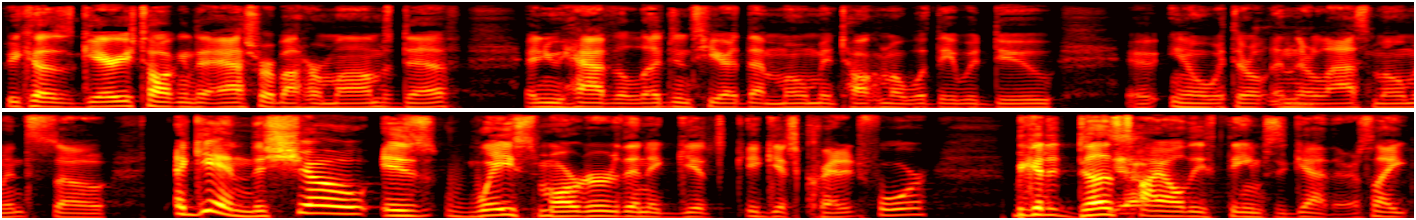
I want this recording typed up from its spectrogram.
Because Gary's talking to Astra about her mom's death, and you have the legends here at that moment talking about what they would do, uh, you know, with their in their last moments. So again, the show is way smarter than it gets it gets credit for because it does Yeah. tie all these themes together. It's like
